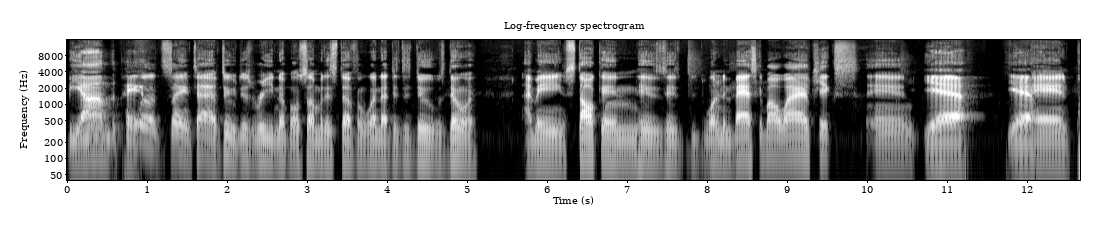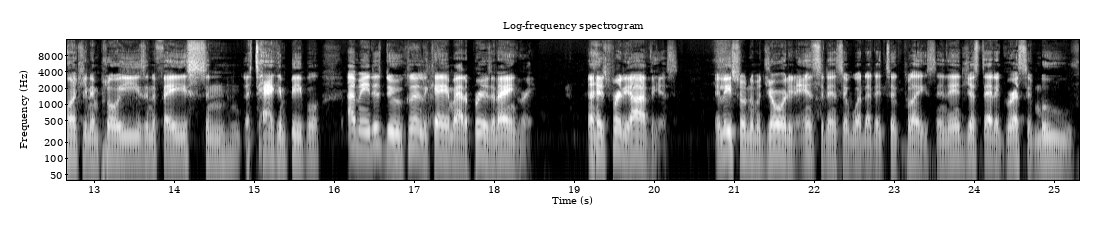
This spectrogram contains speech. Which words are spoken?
Beyond the pale. Well, at the same time, too, just reading up on some of this stuff and whatnot that this dude was doing. I mean, stalking his his one of them basketball wife chicks and yeah, yeah, and punching employees in the face and attacking people. I mean, this dude clearly came out of prison angry. It's pretty obvious, at least from the majority of the incidents and whatnot that took place, and then just that aggressive move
